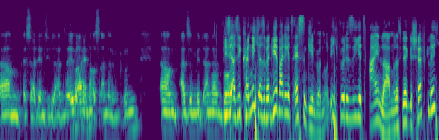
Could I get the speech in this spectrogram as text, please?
ähm, es sei denn, Sie laden selber ein aus anderen Gründen. Ähm, also mit anderen Worten. Sie, also Sie können nicht, also wenn wir beide jetzt essen gehen würden und ich würde Sie jetzt einladen und das wäre geschäftlich,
